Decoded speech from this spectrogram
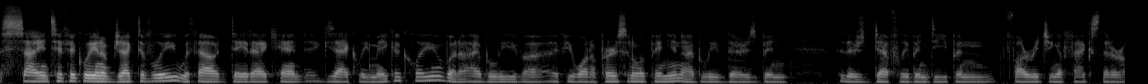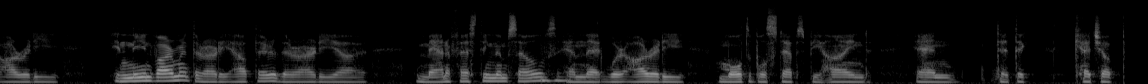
Scientifically and objectively without data i can't exactly make a claim but i believe uh, if you want a personal opinion i believe there's been there's definitely been deep and far reaching effects that are already in the environment they're already out there they're already uh, manifesting themselves Mhm. and that we're already multiple steps behind and that the catch up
